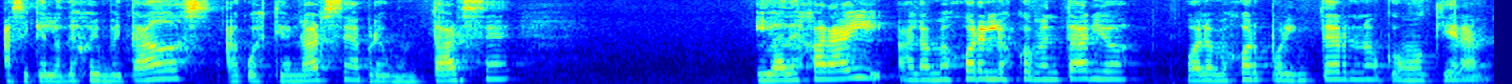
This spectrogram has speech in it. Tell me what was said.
Así que los dejo invitados a cuestionarse, a preguntarse y a dejar ahí, a lo mejor en los comentarios o a lo mejor por interno, como quieran,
